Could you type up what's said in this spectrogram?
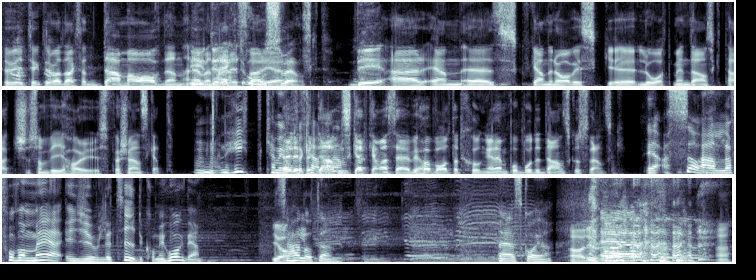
För vi tyckte det var dags att damma av den Det är ju även här i direkt Sverige. osvenskt. Det är en eh, skandinavisk eh, låt med en dansk touch som vi har försvenskat. Mm, en hit kan vi Eller också kalla den. fördanskat kan man säga. Vi har valt att sjunga den på både dansk och svensk. Jaså? Alla får vara med i juletid, kom ihåg det. Ja. Så här låter den. Nej, jag skojar. Ja, det är bra. Ja.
